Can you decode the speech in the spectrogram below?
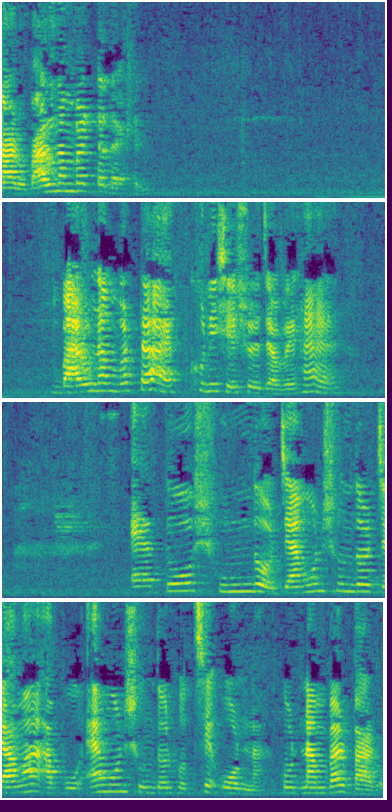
বারো। বারো নাম্বারটা দেখেন। বারো নাম্বারটা এক্ষুনি শেষ হয়ে যাবে হ্যাঁ। এত সুন্দর, যেমন সুন্দর জামা, আপু, এমন সুন্দর হচ্ছে ওড়না, কোড নাম্বার বারো।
